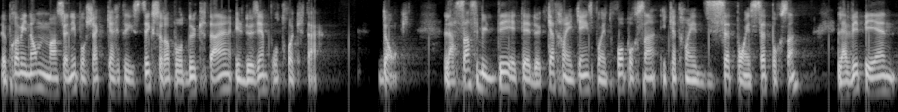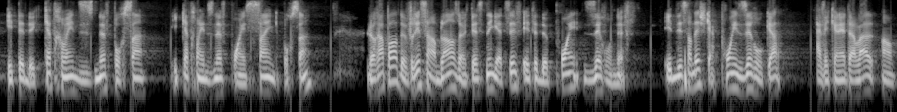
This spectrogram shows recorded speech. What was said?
Le premier nombre mentionné pour chaque caractéristique sera pour deux critères et le deuxième pour trois critères. Donc, la sensibilité était de 95,3% et 97,7% La VPN était de 99 et 99,5% Le rapport de vraisemblance d'un test négatif était de 0,09 et descendait jusqu'à 0,04 avec un intervalle entre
